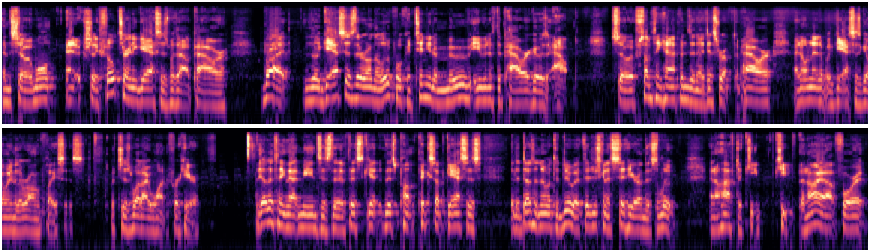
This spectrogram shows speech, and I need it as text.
And so it won't actually filter any gases without power, but the gases that are on the loop will continue to move even if the power goes out. So if something happens and I disrupt the power, I don't end up with gases going to the wrong places, which is what I want for here. The other thing that means is that if this get this pump picks up gases that it doesn't know what to do with, they're just going to sit here on this loop, and I'll have to keep keep an eye out for it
